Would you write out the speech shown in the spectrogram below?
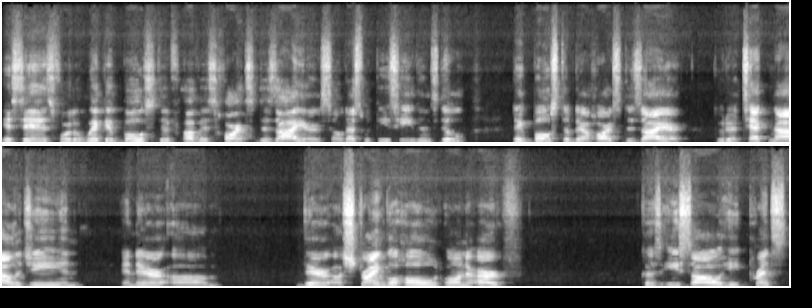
it says, For the wicked boasteth of his heart's desire. So that's what these heathens do. They boast of their heart's desire through their technology and and their um their uh, stranglehold on the earth. Because Esau, he prints,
